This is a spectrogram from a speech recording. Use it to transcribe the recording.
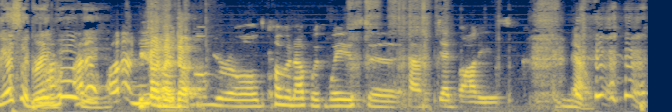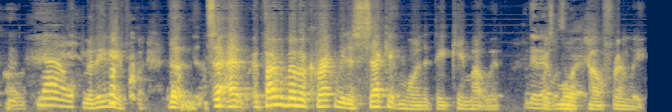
That's a great I, movie. I don't, I don't need Because my 12 year old coming up with ways to have dead bodies. No. No. but they the- so I- if I remember correctly, the second one that they came out with Yeah, that was, was more whack. child friendly.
